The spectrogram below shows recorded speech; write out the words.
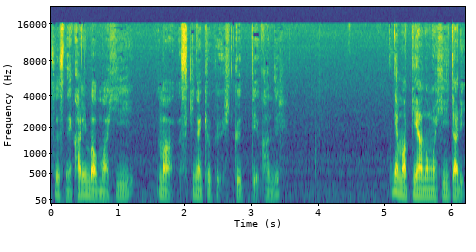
そうですねカリンバをまあ弾まあ好きな曲弾くっていう感じ。で、まあ、ピアノも弾いたり、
